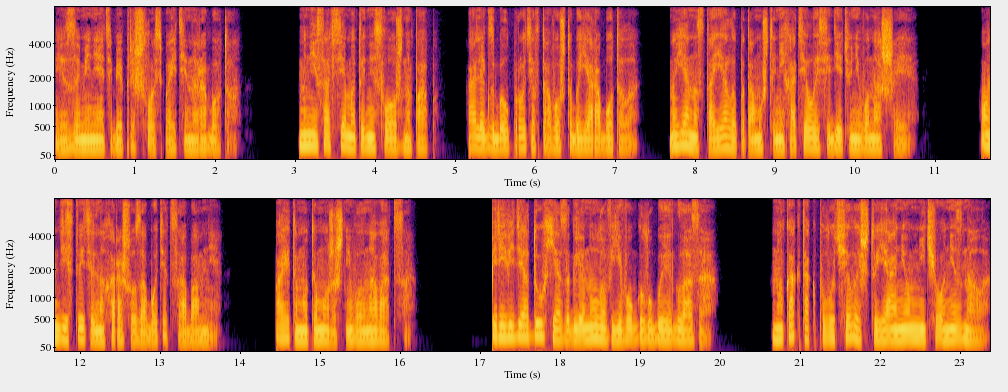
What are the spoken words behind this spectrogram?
«Из-за меня тебе пришлось пойти на работу». «Мне совсем это не сложно, пап. Алекс был против того, чтобы я работала. Но я настояла, потому что не хотела сидеть у него на шее. Он действительно хорошо заботится обо мне. Поэтому ты можешь не волноваться. Переведя дух, я заглянула в его голубые глаза. Но как так получилось, что я о нем ничего не знала?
